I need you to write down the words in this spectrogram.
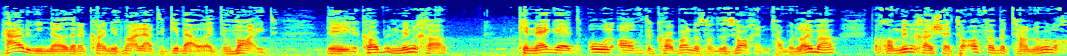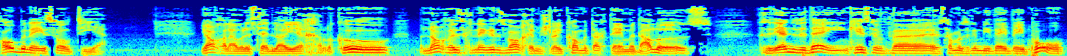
How do we know that a kohen is not allowed to give out, like divide, the, the korban mincha, keneged all of the korbanos of the zvachim. Talmud loima, v'chol mincha she'to'ofer b'tanur, l'chol b'nei yisol tiyah. Yochel, I would have said, lo yechalaku, menachos keneged zvachim, shlo yikom tachtei medalus. Because at the end of the day, in case of, uh, someone's going to be very, very poor,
